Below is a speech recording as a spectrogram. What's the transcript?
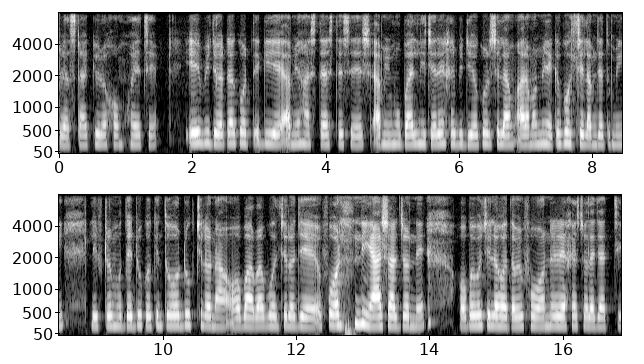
ড্রেসটা কীরকম হয়েছে। এই ভিডিওটা করতে গিয়ে আমি হাসতে হাসতে শেষ। আমি মোবাইল নিচে রেখে ভিডিও করছিলাম আর আমার মেয়েকে বলছিলাম যে, তুমি লিফটের মধ্যে ঢুকো। কিন্তু ও ঢুকছিল না। ও বারবার বলছিল যে, ফোন নিয়ে আসার জন্যে। ও ভেবেছিল হয়তো আমি ফোন রেখে চলে যাচ্ছি।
